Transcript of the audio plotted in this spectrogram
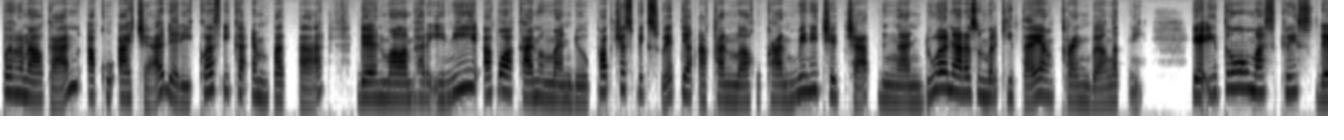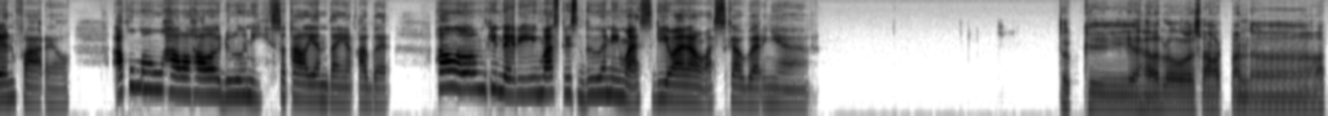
Perkenalkan, aku Aca dari kelas IKM 4A dan malam hari ini aku akan memandu podcast Big Sweet yang akan melakukan mini chit chat dengan dua narasumber kita yang keren banget nih, yaitu Mas Kris dan Farel. Aku mau halo-halo dulu nih, sekalian tanya kabar. Halo, mungkin dari Mas Kris dulu nih Mas, gimana Mas kabarnya? Oke, halo, selamat malam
